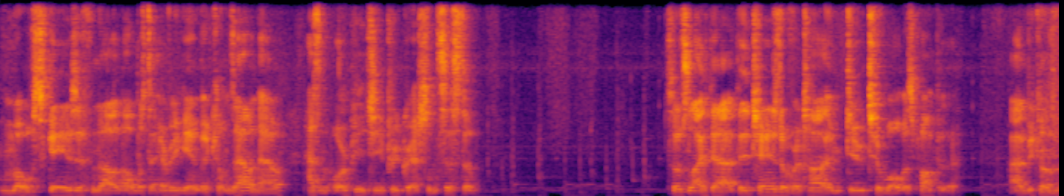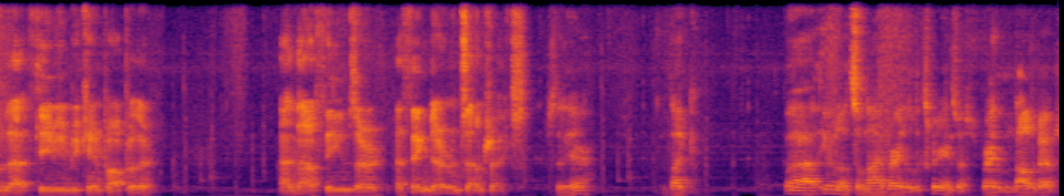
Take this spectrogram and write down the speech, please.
most games, if not almost every game that comes out now, has an RPG progression system. So it's like that. They changed over time due to what was popular. And because of that, theming became popular. And now themes are a thing there in soundtracks. So there. Like well, even though it's something I have very little experience with, very little knowledge about,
